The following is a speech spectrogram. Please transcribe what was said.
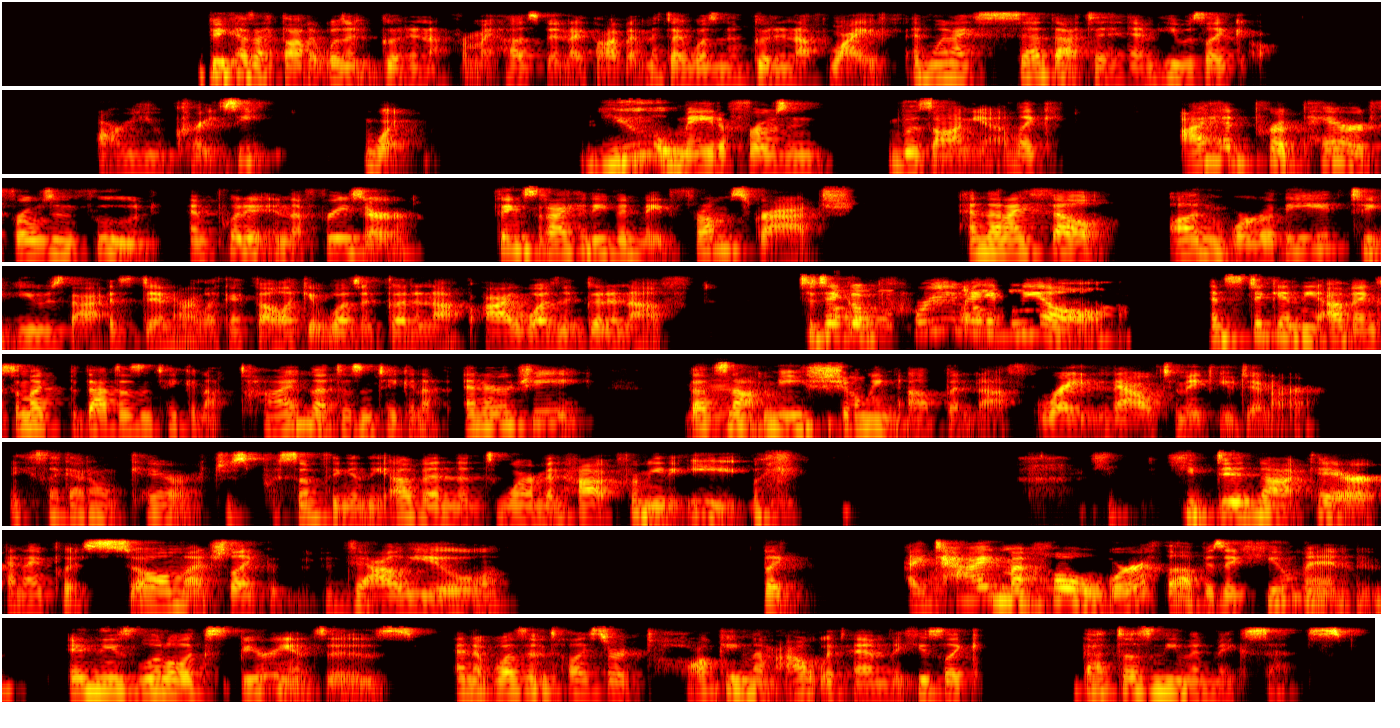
because I thought it wasn't good enough for my husband. I thought it meant I wasn't a good enough wife. And when I said that to him, he was like, Are you crazy? What? You made a frozen lasagna. Like I had prepared frozen food and put it in the freezer, things that I had even made from scratch. And then I felt unworthy to use that as dinner. Like I felt like it wasn't good enough. I wasn't good enough to take a oh, pre made oh. meal and stick in the oven. So I'm like, but that doesn't take enough time. That doesn't take enough energy. That's not me mm. showing up enough right now to make you dinner. And he's like, I don't care. Just put something in the oven that's warm and hot for me to eat. he, he did not care and i put so much like value like i tied my whole worth up as a human in these little experiences and it wasn't until i started talking them out with him that he's like that doesn't even make sense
